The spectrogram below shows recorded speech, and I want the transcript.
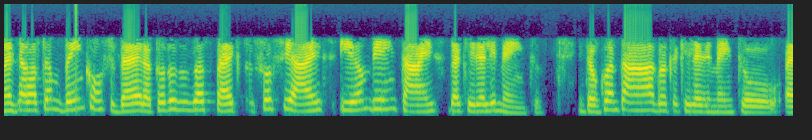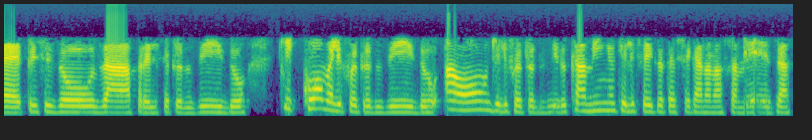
mas ela também considera todos os aspectos sociais e ambientais daquele alimento. Então, quanta água que aquele alimento é, precisou usar para ele ser produzido, que como ele foi produzido, aonde ele foi produzido, o caminho que ele fez até chegar na nossa mesa,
